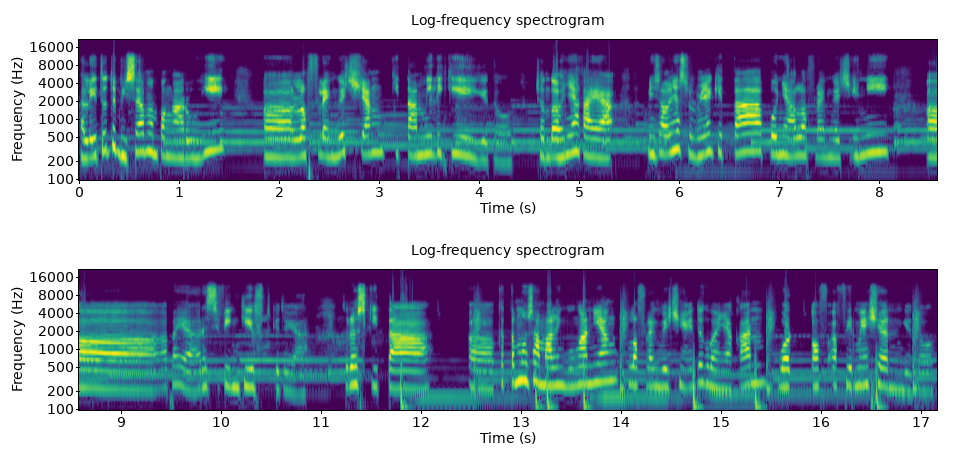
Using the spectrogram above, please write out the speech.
hal itu tuh bisa mempengaruhi eh, love language yang kita miliki gitu. Contohnya kayak misalnya sebelumnya kita punya love language ini eh apa ya receiving gift gitu ya. Terus kita eh, ketemu sama lingkungan yang love language-nya itu kebanyakan word of affirmation gitu.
